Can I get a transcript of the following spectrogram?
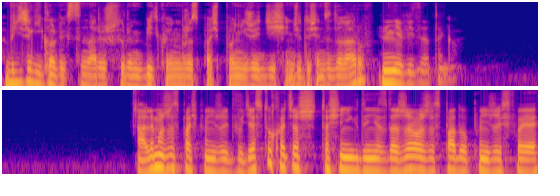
A widzisz jakikolwiek scenariusz, w którym bitcoin może spaść poniżej 10 tysięcy dolarów? Nie widzę tego. Ale może spaść poniżej 20, chociaż to się nigdy nie zdarzyło, że spadło poniżej swoje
